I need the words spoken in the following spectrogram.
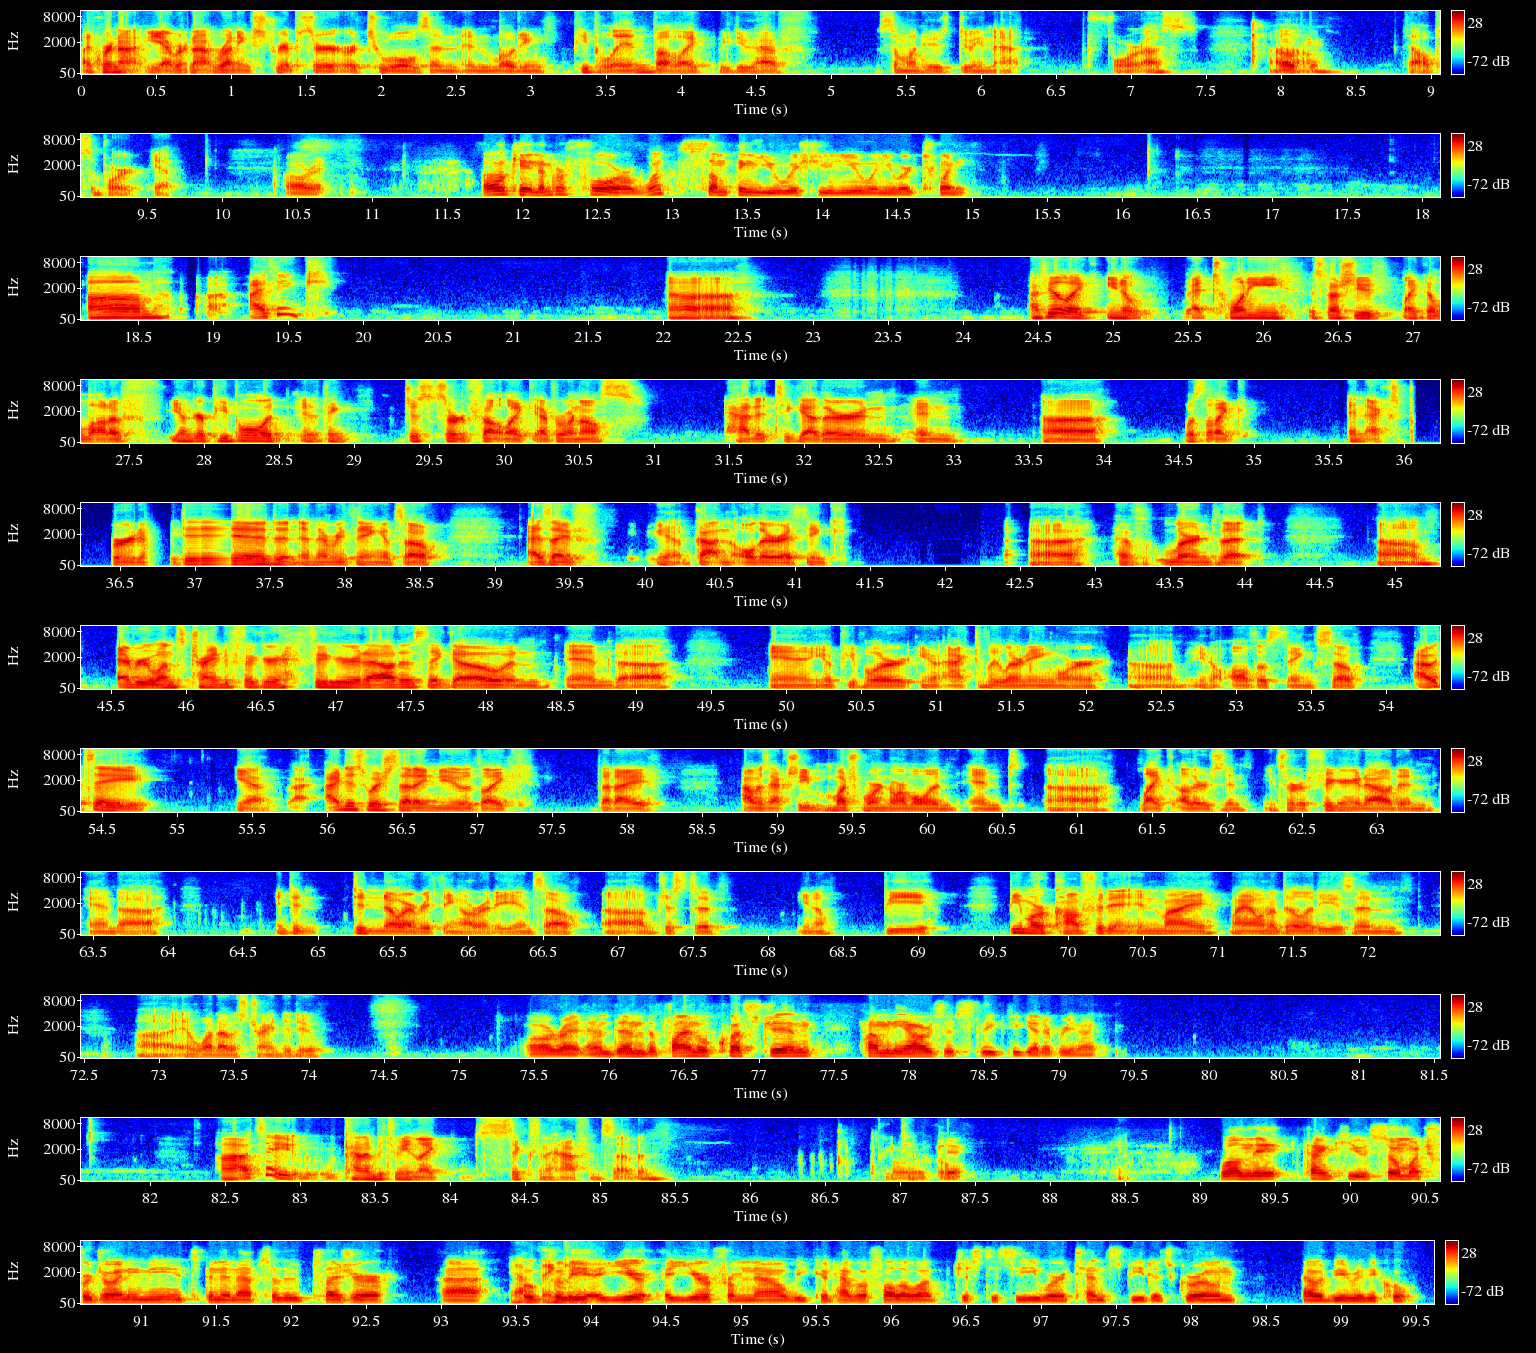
like we're not yeah we're not running scripts or, or tools and, and loading people in, but like we do have someone who's doing that for us. Okay. Um, to help support. Yeah. All right. Okay, number four. What's something you wish you knew when you were 20? Um, I think, uh, I feel like, you know, at 20, especially like a lot of younger people, I think just sort of felt like everyone else had it together and, and, uh, was like an expert did and, and everything. And so as I've, you know, gotten older, I think, uh, have learned that, um, everyone's trying to figure figure it out as they go and and uh and you know people are you know actively learning or um, you know all those things so i would say yeah I, I, just wish that i knew like that i i was actually much more normal and and uh like others in, in sort of figuring it out and and uh and didn't didn't know everything already and so um just to you know be be more confident in my my own abilities and uh and what i was trying to do all right. And then the final question How many hours of sleep do you get every night? Uh, I'd say kind of between like six and a half and seven. Pretty typical. Okay. Well, Nate, thank you so much for joining me. It's been an absolute pleasure. Uh, yeah, hopefully, a year a year from now, we could have a follow up just to see where Tenspeed has grown. That would be really cool.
